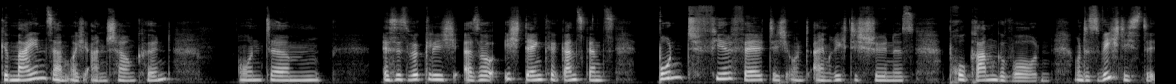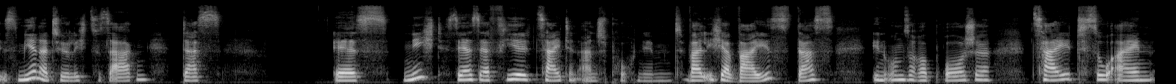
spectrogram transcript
gemeinsam euch anschauen könnt. Und ähm, es ist wirklich, also ich denke, ganz, ganz bunt, vielfältig und ein richtig schönes Programm geworden. Und das Wichtigste ist mir natürlich zu sagen, dass es nicht sehr, sehr viel Zeit in Anspruch nimmt, weil ich ja weiß, dass in unserer Branche Zeit so ein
